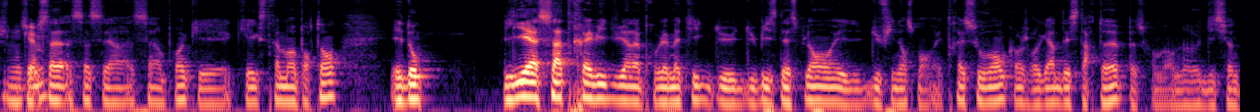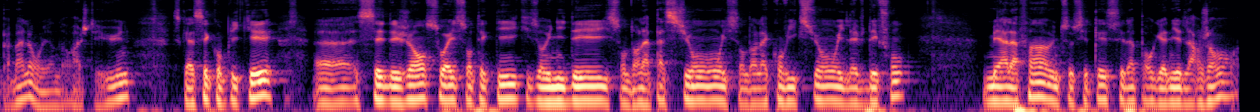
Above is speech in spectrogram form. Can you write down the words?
Je pense que ça, ça c'est un, un, point qui est, qui est, extrêmement important. Et donc lié à ça, très vite vient la problématique du, business plan et du financement. Et très souvent, quand je regarde des startups, parce qu'on en auditionne pas mal, on vient d'en racheter une, ce qui est assez compliqué, euh, c'est des gens, soit ils sont techniques, ils ont une idée, ils sont dans la passion, ils sont dans la conviction, ils lèvent des fonds. Mais à la fin, une société, c'est là pour gagner de l'argent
